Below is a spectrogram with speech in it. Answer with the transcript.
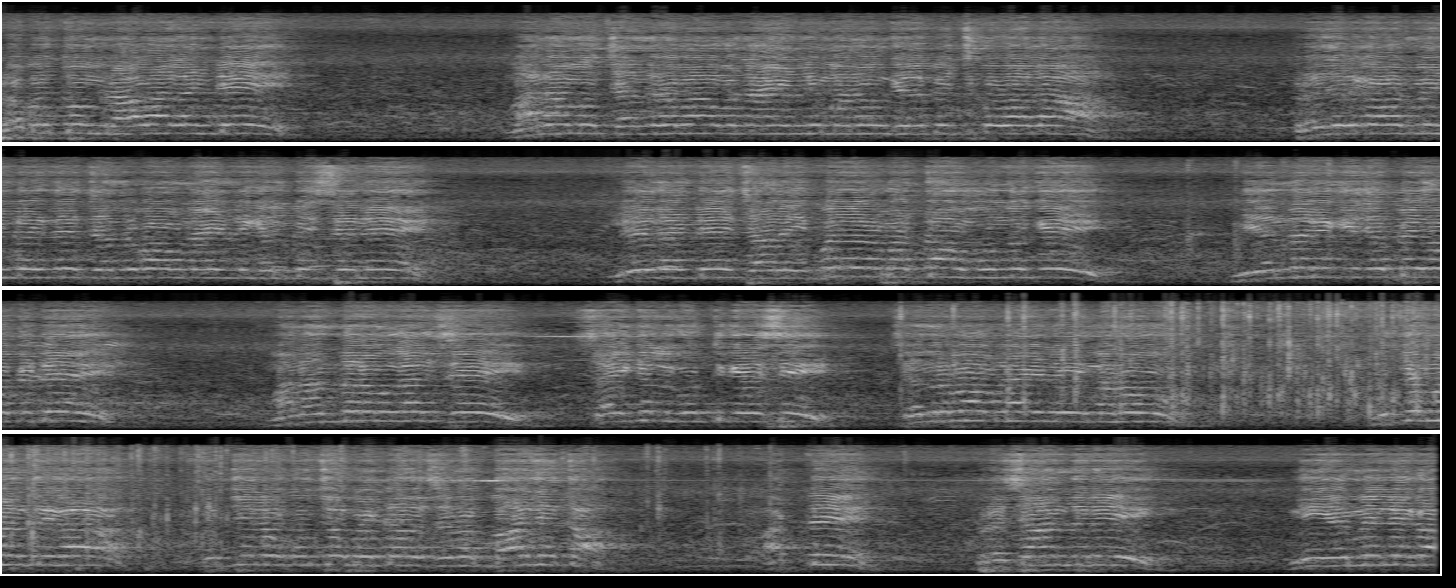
ప్రభుత్వం రావాలంటే మనము చంద్రబాబు నాయుడిని మనం గెలిపించుకోవాలా? ప్రజల గవర్నమెంట్ అయితే చంద్రబాబు నాయుడిని గెలిపిస్తేనే లేదంటే చాలా ఇబ్బందులు పడతాం ముందుకి. మీ అందరికీ చెప్పేది ఒకటే మనందరం కలిసి సైకిల్ గుర్తుకేసి చంద్రబాబు నాయుడిని మనం ముఖ్యమంత్రిగా కుర్చీలో కూర్చోబెట్టాల్సిన బాధ్యత. అట్నే ప్రశాంత్ని మీ ఎమ్మెల్యేగా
